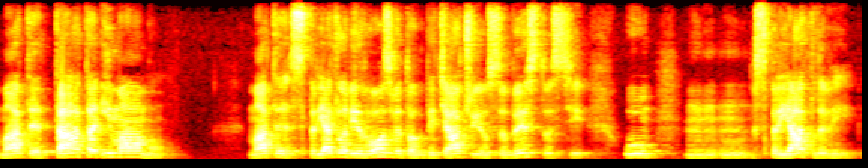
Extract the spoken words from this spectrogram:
мати тата і маму, мати сприятливий розвиток дитячої особистості у сприятливій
